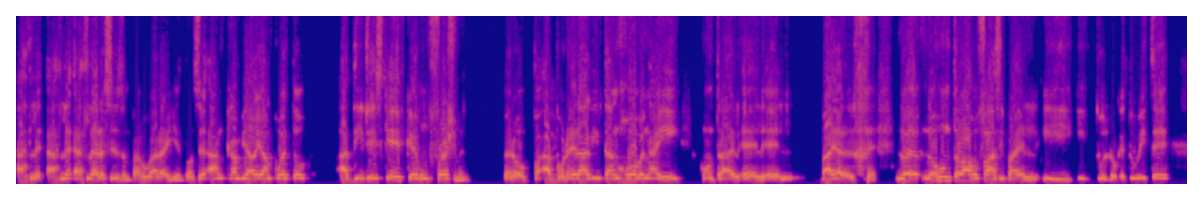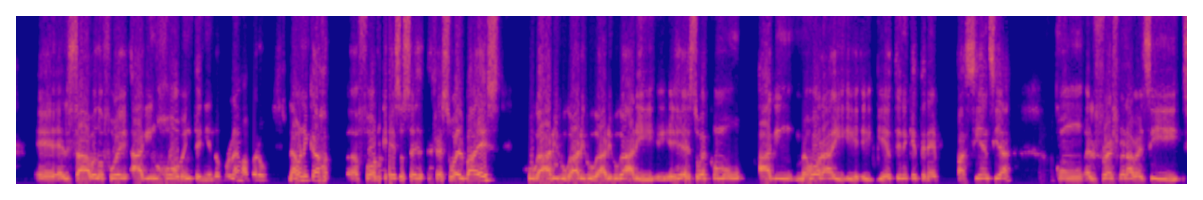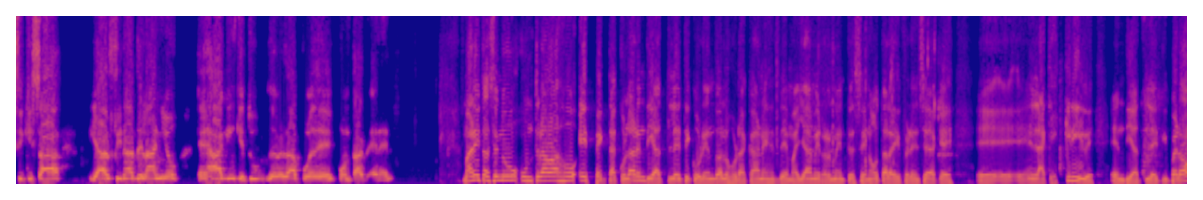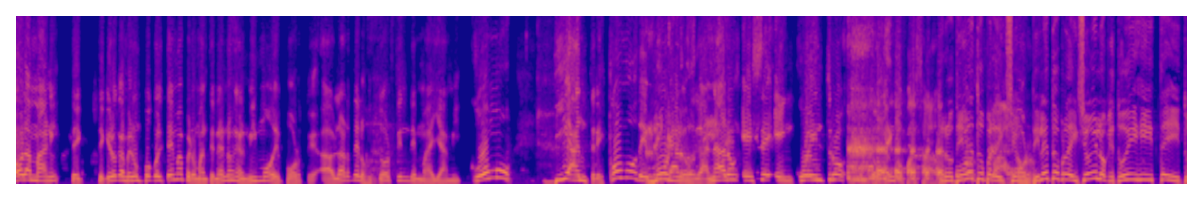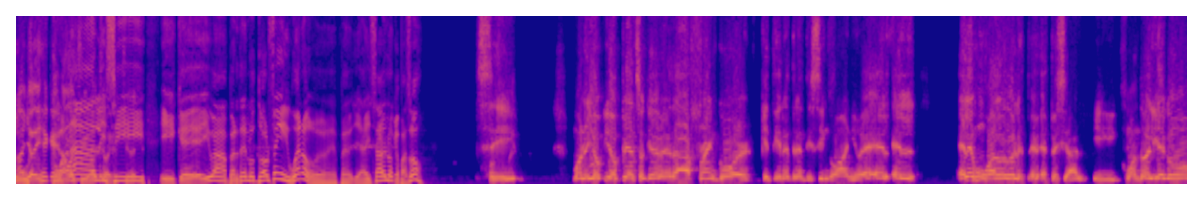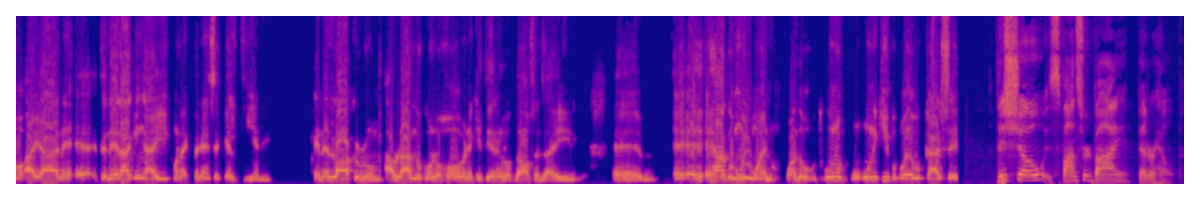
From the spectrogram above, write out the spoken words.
athleticism para jugar ahí. Entonces han cambiado y han puesto a DJ Scave, que es un freshman. Pero a poner a alguien tan joven ahí contra el, el vaya, no, no, es un trabajo fácil para él. Y, y tú, lo que tuviste eh, el sábado fue alguien joven teniendo problemas, pero la única uh, forma que eso se resuelva es jugar y jugar y jugar y jugar. Y, eso es como alguien mejora y, y, ellos tienen que tener paciencia con el freshman a ver si, si quizá ya al final del año es alguien que tú de verdad puedes contar en él. Manny está haciendo un, trabajo espectacular en Athletic cubriendo a los huracanes de Miami. Realmente se nota la diferencia que, eh, eh, en la que escribe en Athletic. Pero ahora, Manny, te, te, quiero cambiar un poco el tema, pero mantenernos en el mismo deporte. Hablar de los Dolphins de Miami. ¿Cómo diantres, cómo demonios ganaron ese encuentro el domingo pasado. Pero dile tu predicción, dile tu predicción y lo que tú dijiste y tu, yo dije que análisis y que iban a perder los Dolphins y bueno, eh, ahí sabes lo que pasó. Sí. Bueno, yo, yo pienso que de verdad Frank Gore, que tiene 35 años, él, él, él es un jugador especial y cuando él llegó allá, eh, tener a alguien ahí con la experiencia que él tiene, en el locker room, hablando con los jóvenes que tienen los Dolphins ahí. Eh, es, es algo muy bueno. Cuando uno, un equipo puede buscarse. This show is sponsored by BetterHelp.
